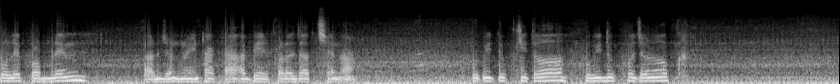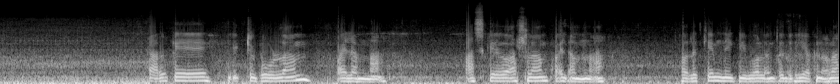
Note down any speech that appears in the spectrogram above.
বলে প্রবলেম তার জন্যই টাকা বের করা যাচ্ছে না। খুবই দুঃখিত, খুবই দুঃখজনক। কালকে একটু ঘুরলাম পাইলাম না। আজকেও আসলাম, পাইলাম না। তাহলে কেমনি কি বলেন তো দেখি আপনারা।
